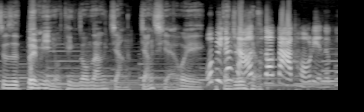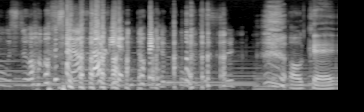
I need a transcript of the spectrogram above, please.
就是对面有听众这样讲讲起来会。我比较想要知道大头脸的故事，我不想要知道脸对的故事。OK，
